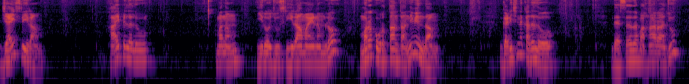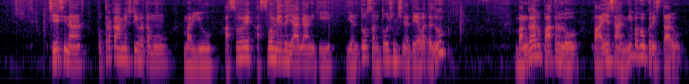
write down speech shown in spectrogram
జై శ్రీరామ్. హాయ్ పిల్లలు. మనం ఈరోజు శ్రీరామాయణంలో మరొక వృత్తాంతాన్ని విందాం. గడిచిన కథలో దశరథ మహారాజు చేసిన పుత్రకామేష్టి వ్రతము మరియు అశ్వమే అశ్వమేధ యాగానికి ఎంతో సంతోషించిన దేవతలు బంగారు పాత్రలో పాయసాన్ని బహూకరిస్తారు.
